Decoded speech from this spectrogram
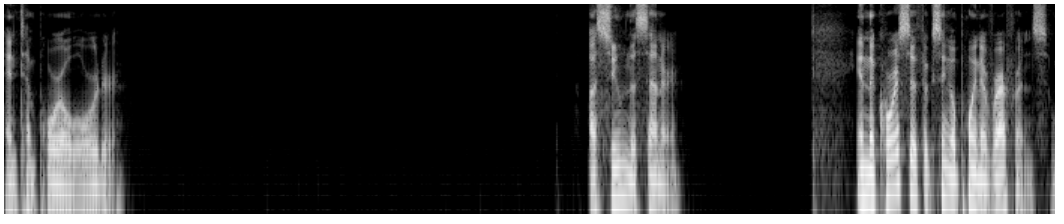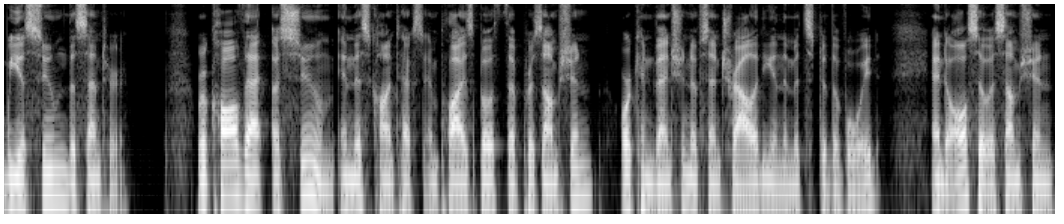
and temporal order. Assume the center. In the course of fixing a point of reference, we assume the center. Recall that assume in this context implies both the presumption or convention of centrality in the midst of the void, and also assumption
